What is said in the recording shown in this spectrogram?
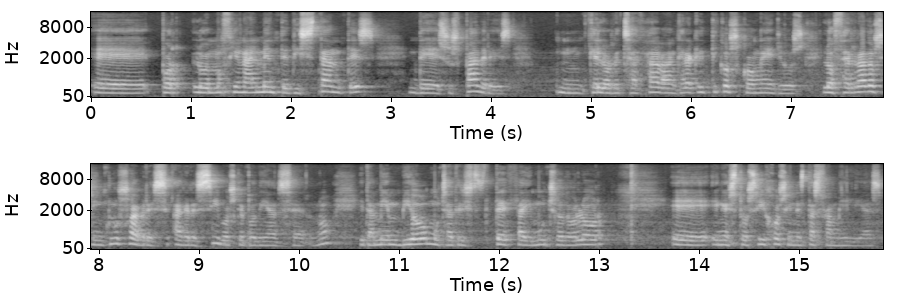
eh, por lo emocionalmente distantes de sus padres, mm, que lo rechazaban, que eran críticos con ellos, lo cerrados e incluso agresivos que podían ser. Y también vio mucha tristeza y mucho dolor eh, en estos hijos y en estas familias.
